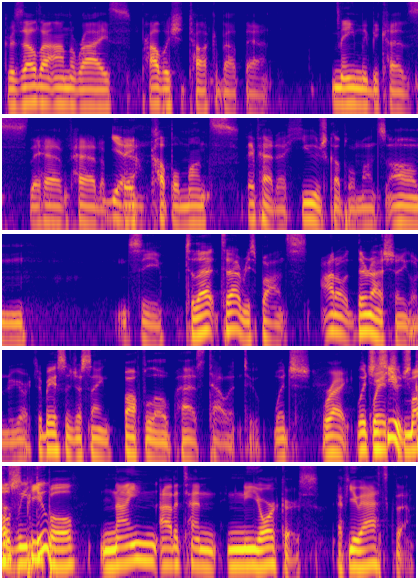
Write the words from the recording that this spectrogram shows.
Griselda on the rise probably should talk about that. Mainly because they have had a Yeah. big couple months. They've had a huge couple of months. Um, see. To that to that response, I don't. They're not shitting on New York. They're basically just saying Buffalo has talent too, which Right. which, is huge. Most we do. people, nine out of 10 New Yorkers, if you ask them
